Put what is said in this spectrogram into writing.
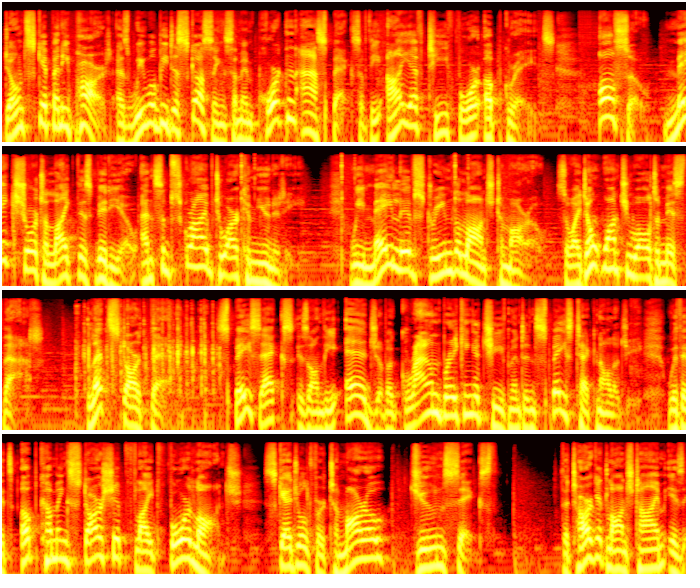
Don't skip any part as we will be discussing some important aspects of the IFT4 upgrades. Also, make sure to like this video and subscribe to our community. We may live stream the launch tomorrow, so I don't want you all to miss that. Let's start then. SpaceX is on the edge of a groundbreaking achievement in space technology with its upcoming Starship Flight 4 launch, scheduled for tomorrow, June 6th. The target launch time is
